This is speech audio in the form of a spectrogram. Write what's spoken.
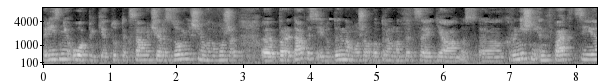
різні опіки. Тут так само через зовнішнє воно може е, передатись, і людина може отримати цей діагноз. Е, Хронічні інфекції,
